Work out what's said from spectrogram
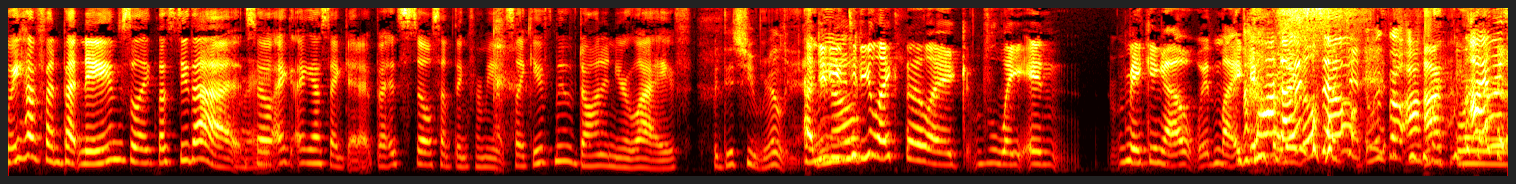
we have fun pet names like let's do that so I, I guess i get it but it's still something for me it's like you've moved on in your life But did she really? And did you, know? did you like the like blatant making out with Mike? in ah, God, that was so It was so awkward. i was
